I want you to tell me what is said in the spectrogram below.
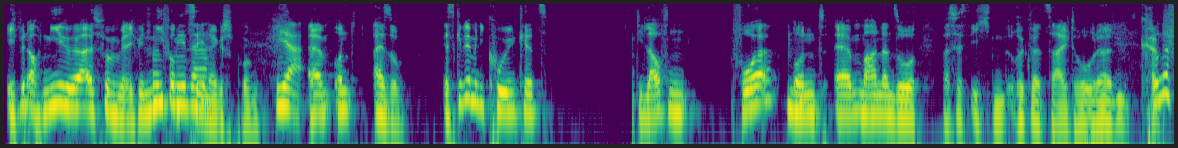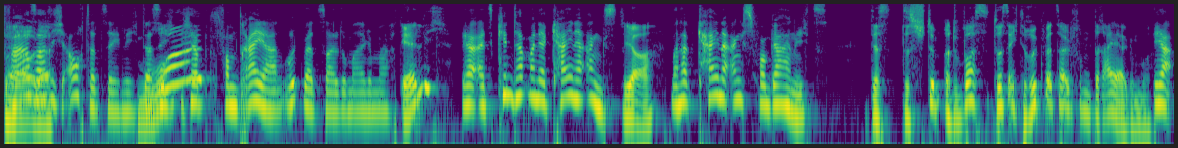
Ich bin auch nie höher als fünf Meter. Ich bin nie Fünf vom Meter. Zehner gesprungen. Ja. Ähm, und also, es gibt immer die coolen Kids, die laufen vor Mhm. und äh, machen dann so, was weiß ich, ein Rückwärtssalto oder ein So Köpfer eine Phase oder hatte ich auch tatsächlich. Dass ich, ich habe vom Dreier ein Rückwärtssalto mal gemacht. Ehrlich? Ja, als Kind hat man ja keine Angst. Ja. Man hat keine Angst vor gar nichts. Das, das stimmt. Du, warst, du hast echt Rückwärtssalto vom Dreier gemacht. Ja.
